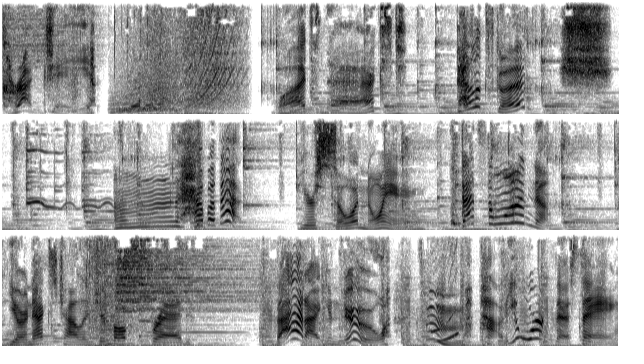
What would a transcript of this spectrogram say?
crunchy. What's next? That looks good. Shh. Um, how about that? You're so annoying. That's the one! Your next challenge involves spread. That I can do. Hmm, how do you work this thing?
